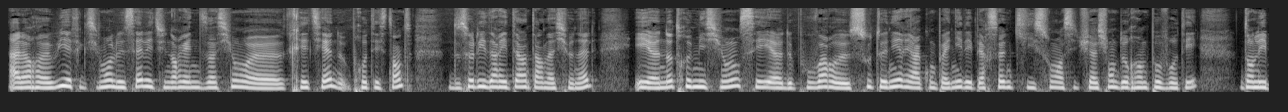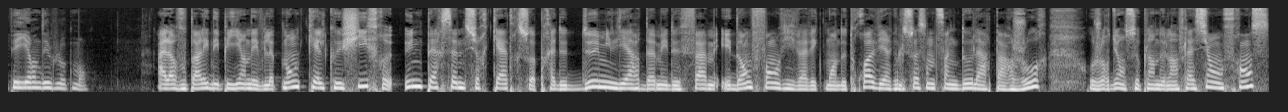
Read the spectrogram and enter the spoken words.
Alors euh, oui, effectivement, le CEL est une organisation euh, chrétienne, protestante, de solidarité internationale. Et euh, notre mission, c'est de pouvoir soutenir et accompagner les personnes qui sont en situation de grande pauvreté dans les pays en développement. Alors vous parlez des pays en développement, quelques chiffres, une personne sur quatre, soit près de 2 milliards d'hommes et de femmes et d'enfants vivent avec moins de 3,65 dollars par jour. Aujourd'hui on se plaint de l'inflation en France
